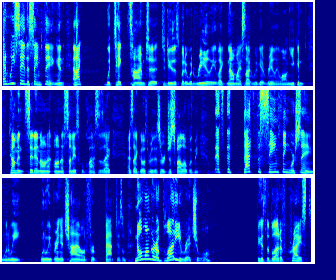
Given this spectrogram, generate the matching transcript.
and we say the same thing. And, and I would take time to, to do this, but it would really, like now my slide would get really long. You can come and sit in on a, on a Sunday school class as I, as I go through this, or just follow up with me. That's the, that's the same thing we're saying when we, when we bring a child for baptism. No longer a bloody ritual, because the blood of Christ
